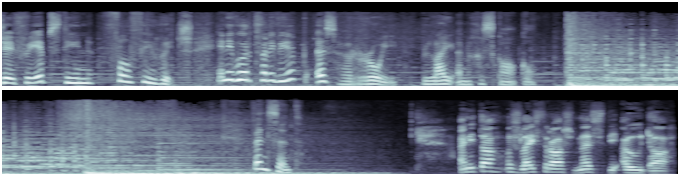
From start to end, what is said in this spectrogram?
Jeffrey Epstein Filthy Rich. En die woord van die week is rooi. Bly ingeskakel. Vincent. Anita, ons luisteraars mis die ou dae.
